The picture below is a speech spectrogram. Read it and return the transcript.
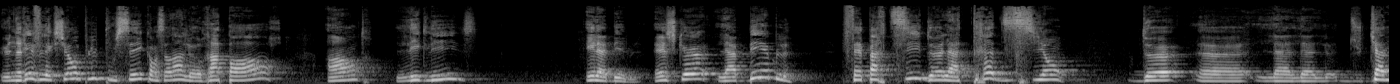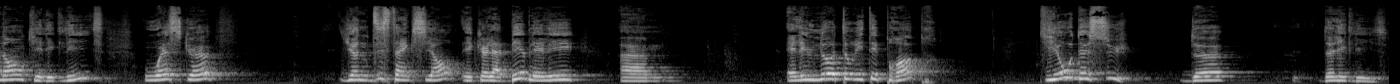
une réflexion plus poussée concernant le rapport entre l'Église et la Bible. Est-ce que la Bible fait partie de la tradition euh, du canon qui est l'Église, ou est-ce que il y a une distinction et que la Bible, elle est, euh, elle est une autorité propre qui est au-dessus de, de l'Église.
